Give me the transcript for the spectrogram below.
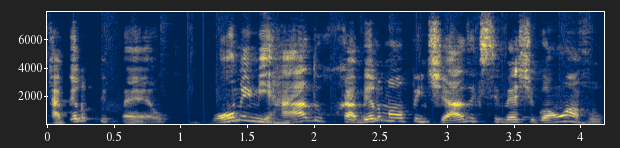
cabelo é, homem mirrado com cabelo mal penteado que se veste igual um avô.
